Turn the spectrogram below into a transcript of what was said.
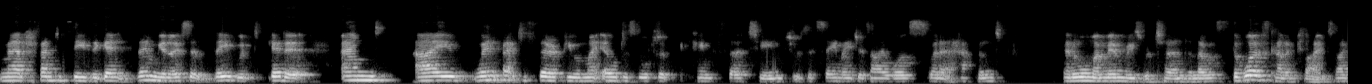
mad fantasies against them, you know, so they would get it. And I went back to therapy when my eldest daughter became 13. She was the same age as I was when it happened. And all my memories returned. And I was the worst kind of client. I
